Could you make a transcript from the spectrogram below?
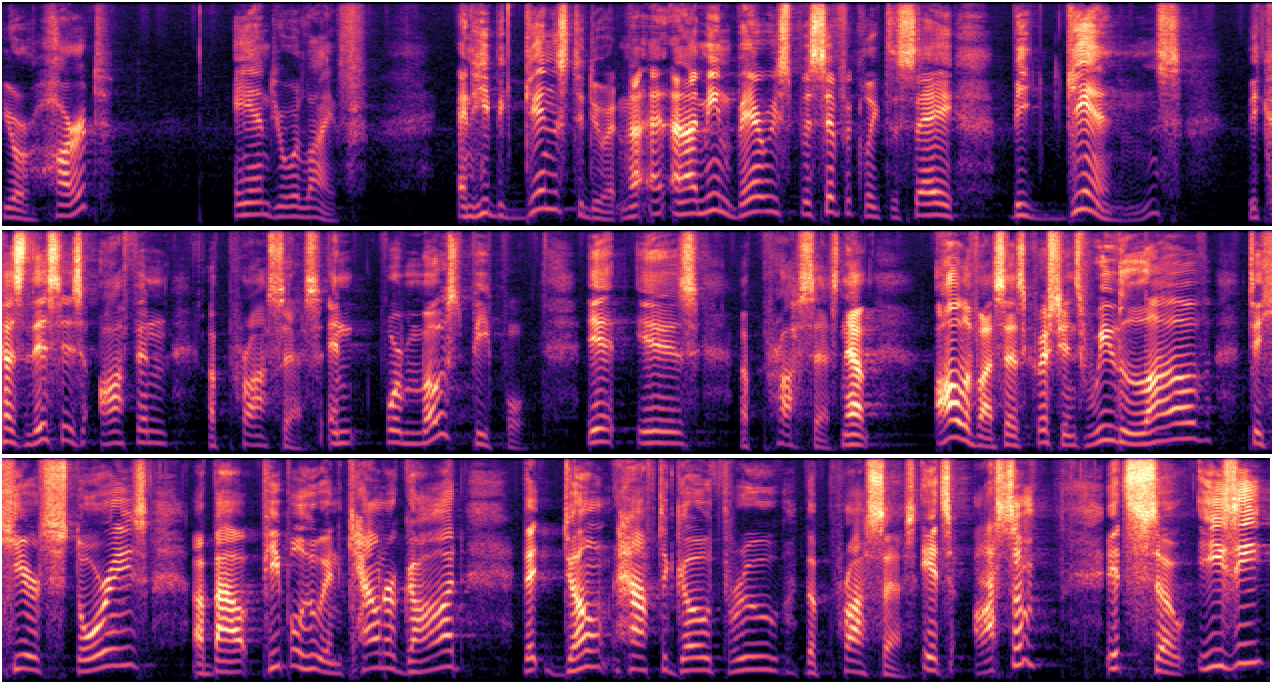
your heart and your life. And he begins to do it. And I, and I mean very specifically to say begins because this is often a process. And for most people, it is a process. Now, all of us as Christians, we love to hear stories about people who encounter God that don't have to go through the process. It's awesome. It's so easy.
